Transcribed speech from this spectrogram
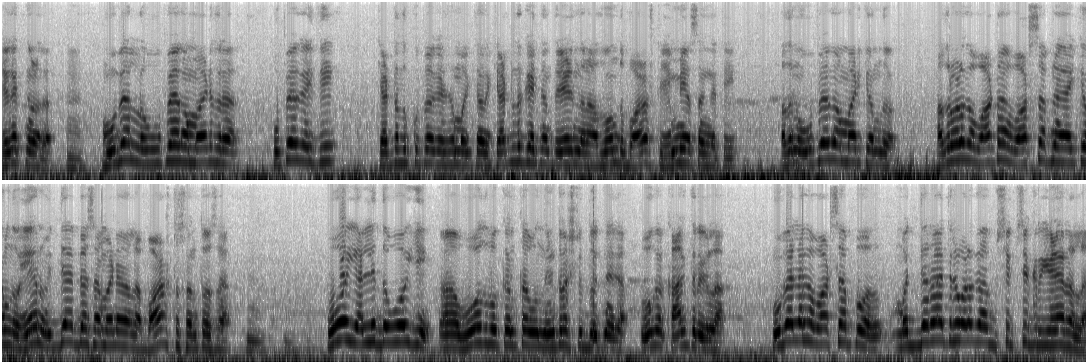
ಜಗತ್ತಿನೊಳಗೆ ಮೊಬೈಲ್ ಉಪಯೋಗ ಮಾಡಿದ್ರೆ ಉಪಯೋಗ ಐತಿ ಕೆಟ್ಟದಕ್ಕೆ ಉಪಯೋಗ ಮಾಡ್ಕೊಂಡು ಕೆಟ್ಟದಕ್ಕೆ ಐತಿ ಅಂತ ಹೇಳಿದ್ನಲ್ಲ ಅದೊಂದು ಭಾಳಷ್ಟು ಹೆಮ್ಮೆಯ ಸಂಗತಿ. ಅದನ್ನು ಉಪಯೋಗ ಮಾಡ್ಕೊಂಡು ಅದರೊಳಗೆ ವಾಟ ವಾಟ್ಸಪ್ನಾಗ ಹಾಕ್ಯಂದು ಏನು ವಿದ್ಯಾಭ್ಯಾಸ ಮಾಡ್ಯಾನಲ್ಲ ಭಾಳಷ್ಟು ಸಂತೋಷ. ಹೋಗಿ ಅಲ್ಲಿದ್ದ ಹೋಗಿ ಓದ್ಬೇಕಂತ ಒಂದು ಇಂಟ್ರೆಸ್ಟ್ ಇದ್ದು ಹೊತ್ನ್ಯಾಗ ಹೋಗಕ್ಕೆ ಆಗ್ತಿರಲಿಲ್ಲ. ಮೊಬೈಲಾಗ ವಾಟ್ಸಪ್ ಮಧ್ಯರಾತ್ರಿ ಒಳಗೆ ಶಿಕ್ಷಕರಿಗೆ ಹೇಳ್ಯಾರಲ್ಲ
